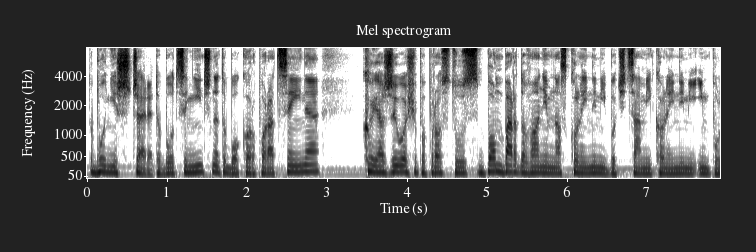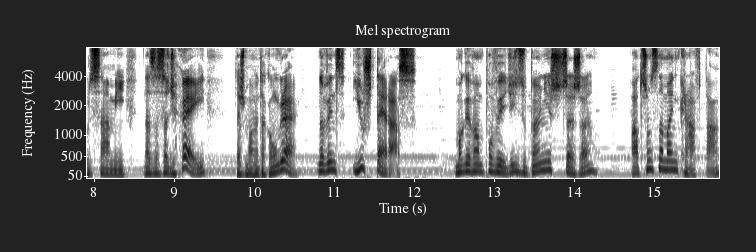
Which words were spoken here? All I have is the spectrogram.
to było nieszczere, to było cyniczne, to było korporacyjne, kojarzyło się po prostu z bombardowaniem nas kolejnymi bodźcami, kolejnymi impulsami, na zasadzie hej, też mamy taką grę. No więc już teraz mogę wam powiedzieć zupełnie szczerze, patrząc na Minecrafta,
